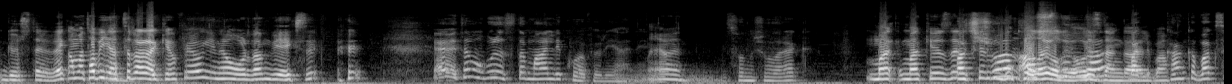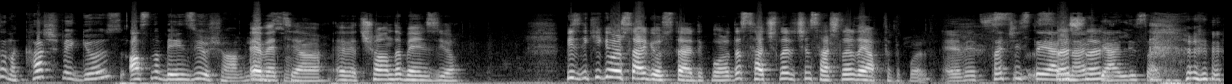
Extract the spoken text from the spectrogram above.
göstererek ama tabii yatırarak yapıyor yine oradan bir eksi. Evet ama burası da mahalle kuaförü yani. Evet. Sonuç olarak Ma- makyajlar Bak için bu kolay oluyor o yüzden galiba. Bak kanka baksana kaş ve göz aslında benziyor şu an biliyor Evet musun? ya. Evet şu anda benziyor. Biz iki görsel gösterdik bu arada. Saçlar için saçları da yaptırdık bu arada. Evet saç isteyenler Saçlar- geldi saç.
